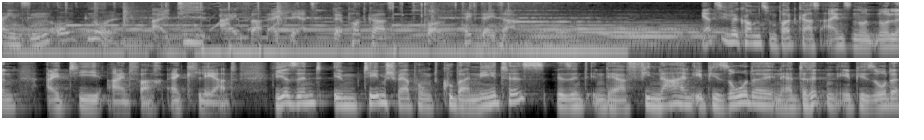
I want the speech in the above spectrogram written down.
Einsen und Nullen. IT einfach erklärt. Der Podcast von TechData. Herzlich willkommen zum Podcast Einsen und Nullen IT einfach erklärt. Wir sind im Themenschwerpunkt Kubernetes. Wir sind in der finalen Episode, in der dritten Episode.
